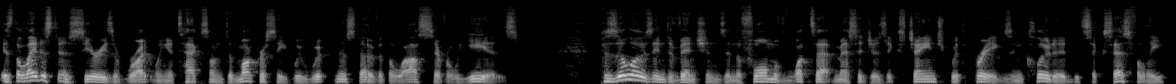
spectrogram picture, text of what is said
is the latest in a series of right wing attacks on democracy we've witnessed over the last several years. Pezzullo's interventions in the form of WhatsApp messages exchanged with Briggs included, successfully,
